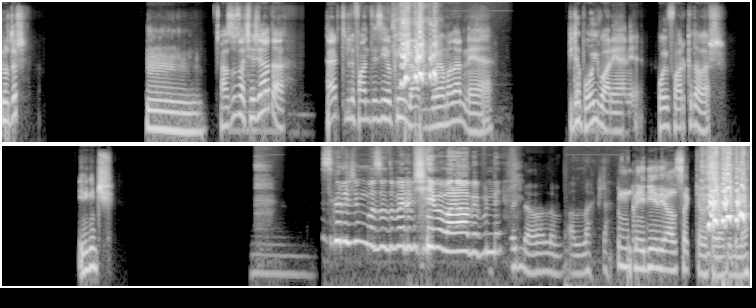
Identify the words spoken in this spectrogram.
Dur dur. Hmm. Gazoz açacağı da her türlü fantezi okuyayım da abi, boyamalar ne ya? Bir de boy var yani. Boy farkı da var. İlginç. Hmm, Psikolojim bozuldu böyle bir şey mi var abi bu ne? ben de oğlum Allah kahretsin. Bundan hediye diye alsak ya mesela birine.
